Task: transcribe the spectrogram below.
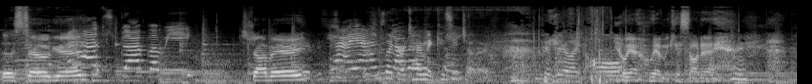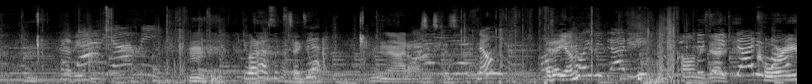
That's so I good. had strawberry. Strawberry? Yeah, I This is like our time to kiss each other. Because they're like all. Yeah, we, we haven't kissed all day. I love you. Yummy. Do you want to have six kids yet? No, I don't want six kids. Is No? that yum? Calling me daddy. Call me daddy. like, Daddy, Corey.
